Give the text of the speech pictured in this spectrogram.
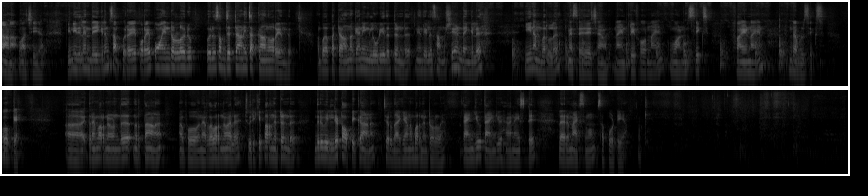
കാണാം വാച്ച് ചെയ്യുക പിന്നെ ഇതിൽ എന്തെങ്കിലും കുറേ കുറേ പോയിന്റ് ഉള്ള ഒരു ഒരു സബ്ജക്റ്റാണ് ഈ ചക്ക എന്ന് പറയുന്നത്. അപ്പോൾ പറ്റാവുന്നൊക്കെ ഞാൻ ഇൻക്ലൂഡ് ചെയ്തിട്ടുണ്ട്. ഇനി എന്തെങ്കിലും സംശയം ഉണ്ടെങ്കിൽ ഈ നമ്പറിൽ മെസ്സേജ് അയച്ചാൽ മതി. Nine three four nine one six five nine double six okay ഇത്രയും പറഞ്ഞുകൊണ്ട് നിർത്താണ്. അപ്പോൾ നേരത്തെ പറഞ്ഞ പോലെ ചുരുക്കി പറഞ്ഞിട്ടുണ്ട്. ഇതൊരു വലിയ ടോപ്പിക്കാണ് ചെറുതാക്കിയാണ് പറഞ്ഞിട്ടുള്ളത്. Thank you thank you have nice day എല്ലാവരും മാക്സിമം സപ്പോർട്ട് ചെയ്യാം. ഓക്കെ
